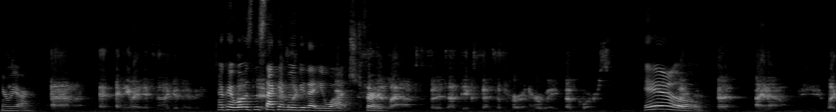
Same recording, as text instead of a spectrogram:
here we are. Um. Anyway, it's not a good movie. Okay, what was the It- second it's like- movie that you watched for? good laughs, but it's at the expense of her and her weight, of course. Ew. Like, uh, I know. Like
